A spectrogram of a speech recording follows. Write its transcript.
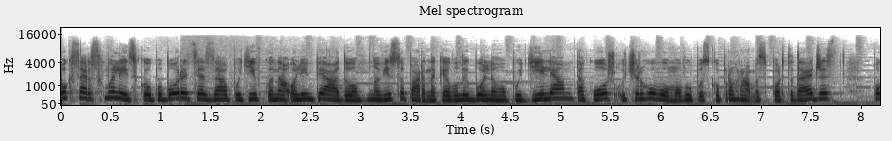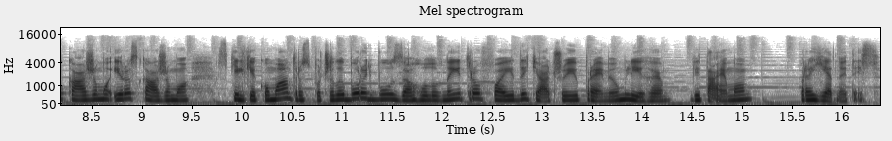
Боксер з Хмельницького побореться за путівку на Олімпіаду. Нові суперники волейбольного Поділля також у черговому випуску програми «Спортдайджест» покажемо і розкажемо, скільки команд розпочали боротьбу за головний трофей дитячої преміум ліги. Вітаємо! Приєднуйтесь!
